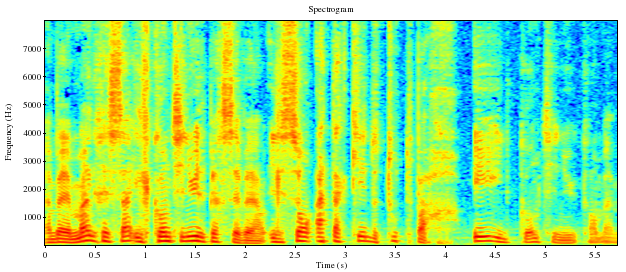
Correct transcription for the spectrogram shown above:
eh ben, malgré ça, ils continuent, ils persévèrent. Ils sont attaqués de toutes parts. Et ils continuent quand même.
